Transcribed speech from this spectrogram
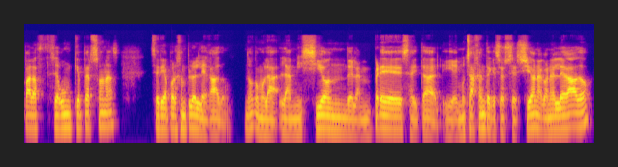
para según qué personas sería, por ejemplo, el legado, ¿no? Como la, la misión de la empresa y tal. Y hay mucha gente que se obsesiona con el legado.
